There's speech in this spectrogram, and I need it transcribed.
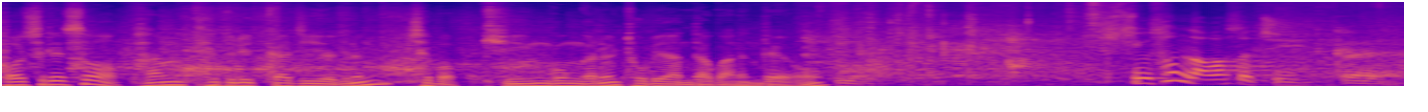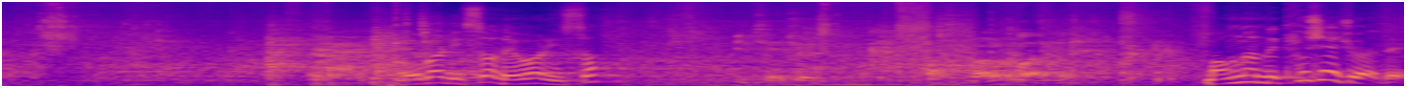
거실에서 방 테두리까지 이어지는 제법 긴 공간을 도배한다고 하는데요. 이거 선 나왔었지? 네. 내 발 있어? 내 발 있어? 밑에 좀 막을 거 아니에요? 막는데 표시해줘야 돼.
